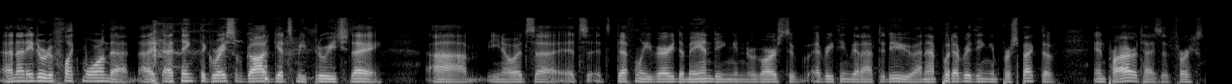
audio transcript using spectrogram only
and I need to reflect more on that. I, I think the grace of God gets me through each day um, you know, it's uh, it's it's definitely very demanding in regards to everything that I have to do, and I put everything in perspective and prioritize it. First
